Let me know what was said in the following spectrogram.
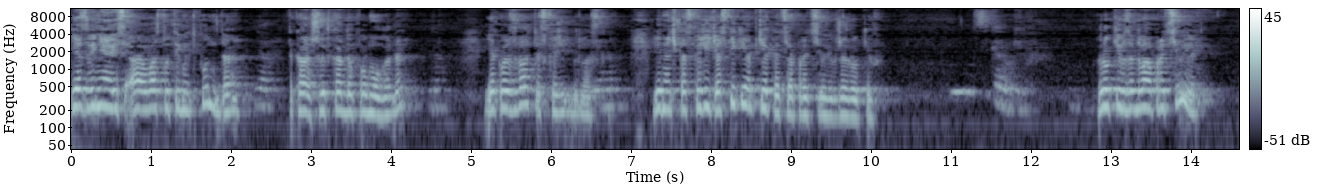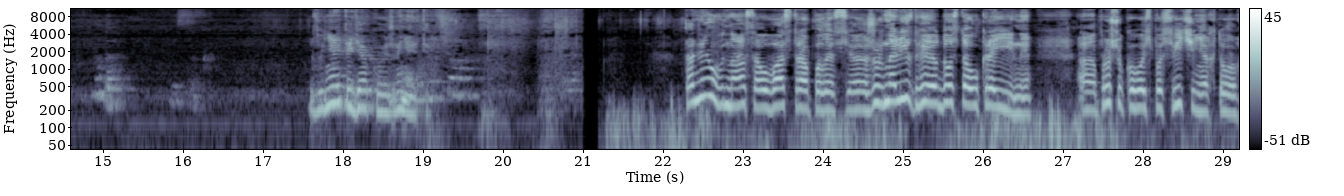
Я звиняюсь, а у вас тут і медпункт, да? Така швидка допомога, да? Як вас звати, скажіть, будь ласка. Ліночка, скажіть, а скільки аптека ця працює вже років? Скільки років? Років за два працює? Ну так. Звиняйте, дякую, звиняйте. Та не у нас, а у вас трапилось. Журналіст Геодоста України. Е, Прошу когось посвідчення, хто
